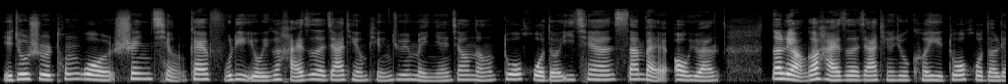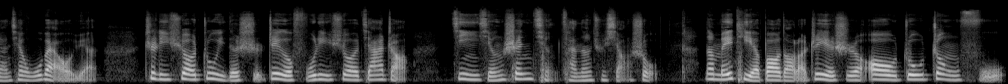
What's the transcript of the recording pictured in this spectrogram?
也就是通过申请该福利，有一个孩子的家庭平均每年将能多获得一千三百澳元，那两个孩子的家庭就可以多获得两千五百澳元。这里需要注意的是，这个福利需要家长进行申请才能去享受。那媒体也报道了，这也是澳洲政府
